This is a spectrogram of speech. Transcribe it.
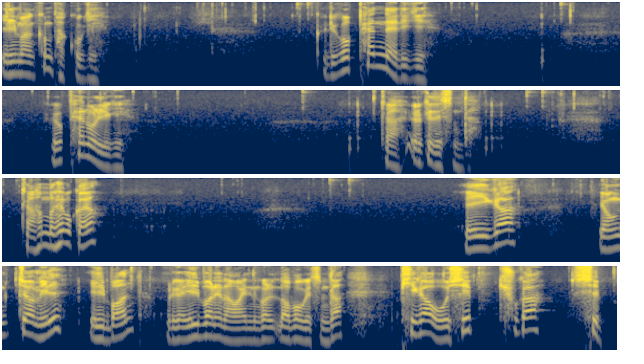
1만큼 바꾸기. 그리고 펜 내리기. 그리고 펜 올리기. 자, 이렇게 됐습니다. 자, 한번 해볼까요? A가 0.1, 1번, 우리가 1번에 나와 있는 걸 넣어보겠습니다. P가 50, Q가 10.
